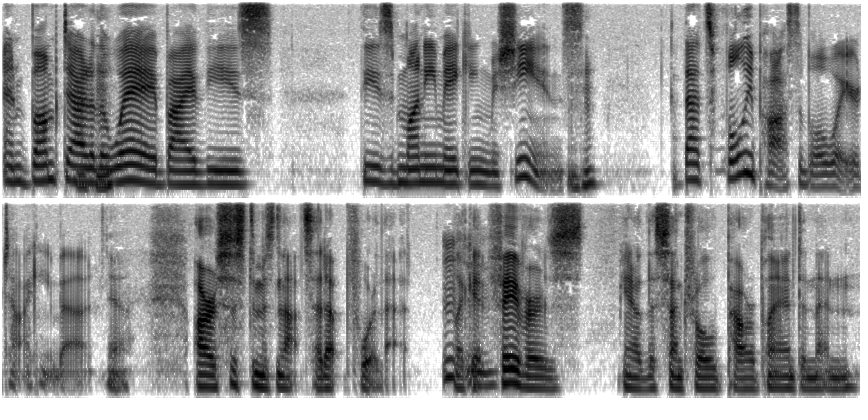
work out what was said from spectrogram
and bumped out Mm-hmm. of the way by these these money making machines. Mm-hmm. That's fully possible. What you're talking about. yeah our system is not set up for that like it favors you know the central power plant and then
